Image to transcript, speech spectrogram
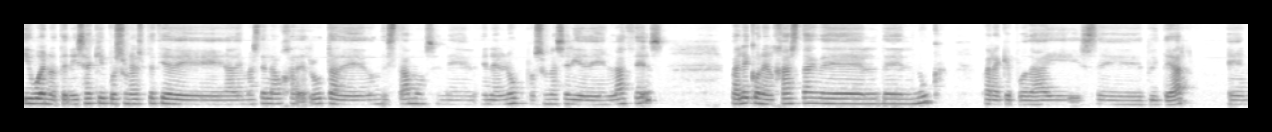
y bueno, tenéis aquí pues una especie de, además de la hoja de ruta de dónde estamos en el, en el NUC, pues una serie de enlaces, ¿vale? Con el hashtag del, del NUC para que podáis eh, tuitear en,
